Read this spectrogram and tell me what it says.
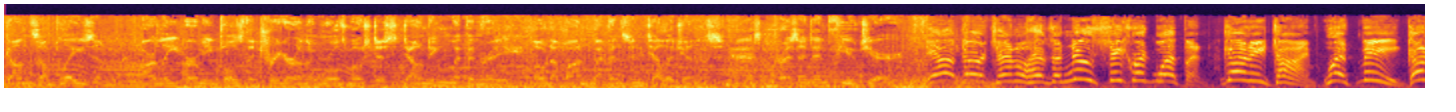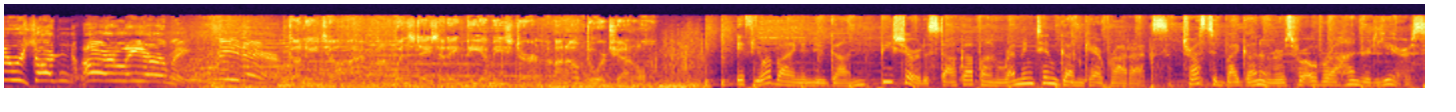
guns ablazing. R. Lee Ermey pulls the trigger on the world's most astounding weaponry. Load up on weapons intelligence, past, present, and future. The Outdoor Channel has a new secret weapon! Gunny time! With me, Gunnery Sergeant R. Lee Ermey! Be there! Gunny Time, Wednesdays at 8 p.m. Eastern on Outdoor Channel. If you're buying a new gun, be sure to stock up on Remington Gun Care products. Trusted by gun owners for over a hundred years,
